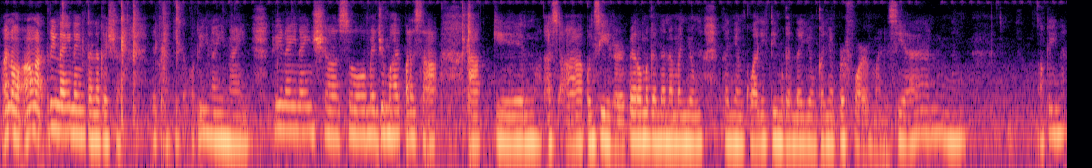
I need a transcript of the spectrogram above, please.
Ano ah nga 399 talaga siya. Ito nakita ko 399 399 siya. So medyo mahal para sa akin as a concealer. Pero maganda naman yung kanyang quality maganda yung kanyang performance. Yan. Okay na.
